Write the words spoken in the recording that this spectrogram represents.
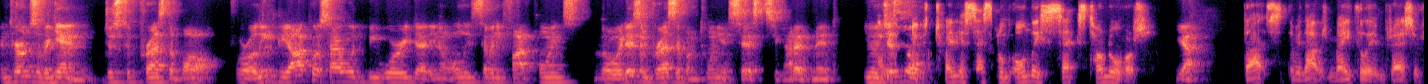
in terms of again just to press the ball. For Olympiacos, I would be worried that you know only 75 points, though it is impressive on 20 assists. You gotta admit, you know, I just mean, it 20 assists, only six turnovers. Yeah, that's. I mean, that was mightily impressive.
